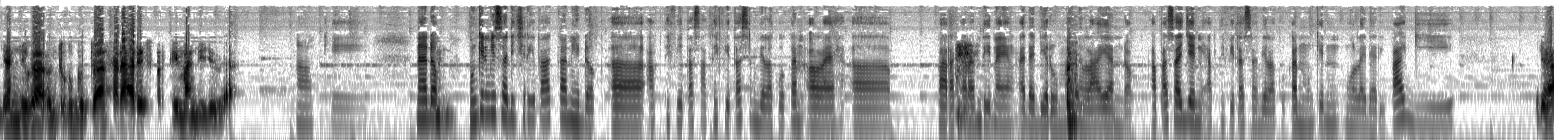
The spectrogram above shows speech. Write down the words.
dan juga untuk kebutuhan sehari-hari seperti mandi juga. Oke. Nah dok, hmm. mungkin bisa diceritakan nih dok uh, aktivitas-aktivitas yang dilakukan oleh uh, para karantina yang ada di rumah nelayan dok. Apa saja nih aktivitas yang dilakukan mungkin mulai dari pagi? Ya,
